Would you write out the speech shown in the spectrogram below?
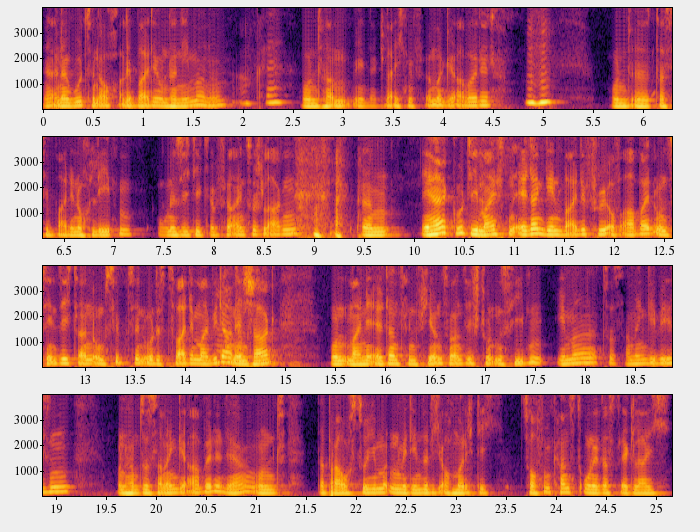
Ja, na gut, sind auch alle beide Unternehmer, ne? Okay. und haben in der gleichen Firma gearbeitet. Mhm. Und äh, dass sie beide noch leben, ohne sich die Köpfe einzuschlagen. ähm, ja, gut, die meisten Eltern gehen beide früh auf Arbeit und sehen sich dann um 17 Uhr das zweite Mal wieder Ja, an dem Tag. Und meine Eltern sind 24 Stunden sieben immer zusammen gewesen und haben zusammengearbeitet, ja. Und da brauchst du jemanden, mit dem du dich auch mal richtig zoffen kannst, ohne dass der gleich,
